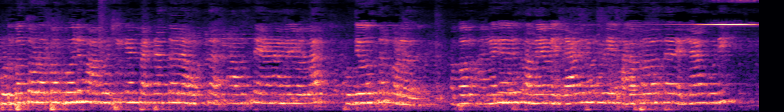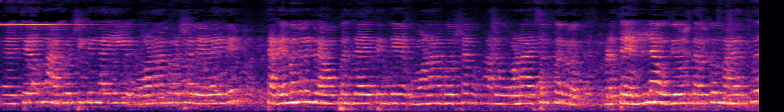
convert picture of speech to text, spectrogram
കുടുംബത്തോടൊപ്പം പോലും ആഘോഷിക്കാൻ പറ്റാത്ത ഒരു അവസ്ഥ അവസ്ഥയാണ് അങ്ങനെയുള്ള ഉദ്യോഗസ്ഥർക്കുള്ളത്. അപ്പം അങ്ങനെ ഒരു സമയം എല്ലാവരും കൂടി സഹപ്രവർത്തകരെല്ലാം കൂടി ചേർന്ന് ആഘോഷിക്കുന്ന ഈ ഓണാഘോഷ വേളയിൽ ചടയമംഗലം ഗ്രാമപഞ്ചായത്തിന്റെ ഓണാഘോഷം അത് ഓണാശംസകളും ഇവിടുത്തെ എല്ലാ ഉദ്യോഗസ്ഥർക്കും മനസ്സ്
